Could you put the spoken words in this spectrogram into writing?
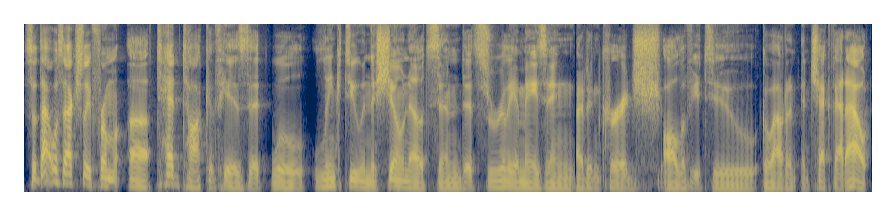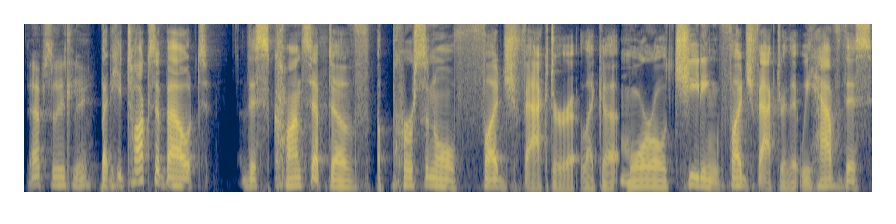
So that was actually from a TED talk of his that we'll link to in the show notes. And it's really amazing. I'd encourage all of you to go out and, and check that out. Absolutely. But he talks about this concept of a personal fudge factor, like a moral cheating fudge factor, that we have this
